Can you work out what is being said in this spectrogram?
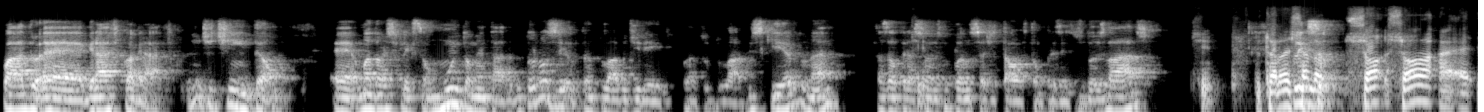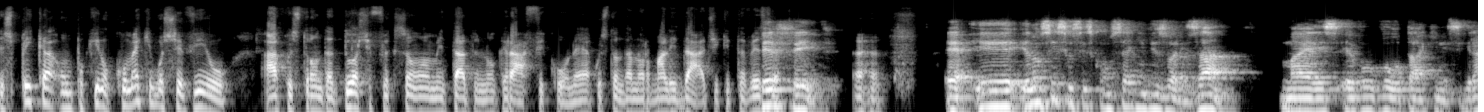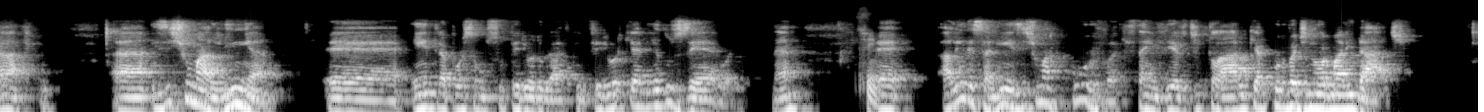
quadro é, gráfico a gráfico. A gente tinha então é, uma dorsiflexão muito aumentada do tornozelo, tanto do lado direito quanto do lado esquerdo, né? As alterações Sim. do plano sagital estão presentes dos dois lados. Sim. Doutor Alessandro, só, só uh, explica um pouquinho como é que você viu a questão da dorsiflexão aumentada no gráfico, né? A questão da normalidade, que talvez... Perfeito. Uhum. É, eu não sei se vocês conseguem visualizar, mas eu vou voltar aqui nesse gráfico. Uh, existe uma linha é, entre a porção superior do gráfico inferior, que é a linha do zero. Né? É, além dessa linha, existe uma curva que está em verde claro, que é a curva de normalidade.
